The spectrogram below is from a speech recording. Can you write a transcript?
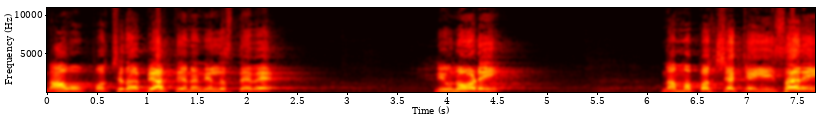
ನಾವು ಪಕ್ಷದ ಅಭ್ಯರ್ಥಿಯನ್ನು ನಿಲ್ಲಿಸ್ತೇವೆ. ನೀವು ನೋಡಿ, ನಮ್ಮ ಪಕ್ಷಕ್ಕೆ ಈ ಸಾರಿ,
